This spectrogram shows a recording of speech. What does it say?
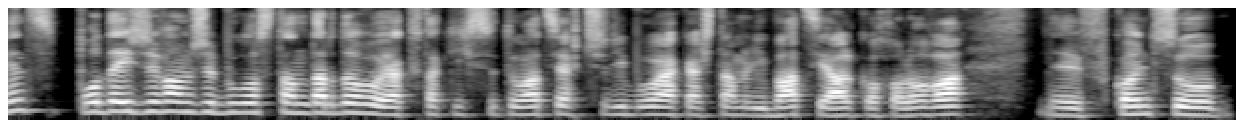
Więc podejrzewam, że było standardowo jak w takich sytuacjach, czyli była jakaś tam libacja alkoholowa. Y, W końcu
